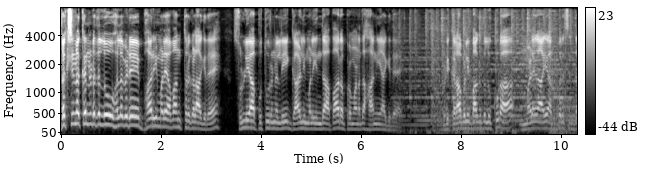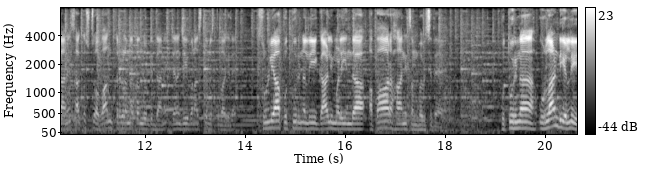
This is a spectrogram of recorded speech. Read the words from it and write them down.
ದಕ್ಷಿಣ ಕನ್ನಡದಲ್ಲೂ ಹಲವೆಡೆ ಭಾರಿ ಮಳೆ ಅವಾಂತರಗಳಾಗಿದೆ. ಸುಳ್ಯ ಪುತ್ತೂರಿನಲ್ಲಿ ಗಾಳಿ ಮಳೆಯಿಂದ ಅಪಾರ ಪ್ರಮಾಣದ ಹಾನಿಯಾಗಿದೆ. ನೋಡಿ ಕರಾವಳಿ ಭಾಗದಲ್ಲೂ ಕೂಡ ಮಳೆರಾಯ ಅಬ್ಬರಿಸಿದ್ದಾನೆ ಸಾಕಷ್ಟು ಅವಾಂತರಗಳನ್ನು ತಂದೊಡ್ಡಿದ್ದಾನೆ. ಜನಜೀವನ ಅಸ್ತವ್ಯಸ್ತವಾಗಿದೆ. ಸುಳ್ಯ ಪುತ್ತೂರಿನಲ್ಲಿ ಗಾಳಿ ಮಳೆಯಿಂದ ಅಪಾರ ಹಾನಿ ಸಂಭವಿಸಿದೆ. ಪುತ್ತೂರಿನ ಉರ್ಲಾಂಡಿಯಲ್ಲಿ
